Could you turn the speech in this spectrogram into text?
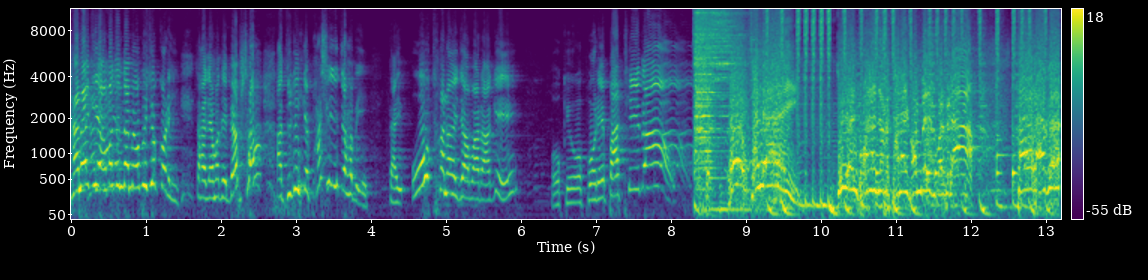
থানায় গিয়ে আমাদের নামে অভিযোগ করি, তাহলে আমাদের ব্যবসা আর দুজনকে ফাঁসি দিতে হবে। তাই ও থানায় যাবার আগে ওকে ওপরে পাঠিয়ে দাও। তুই ওই ফোনের নামে থানায় কমপ্লেন করবি না? তার আগে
